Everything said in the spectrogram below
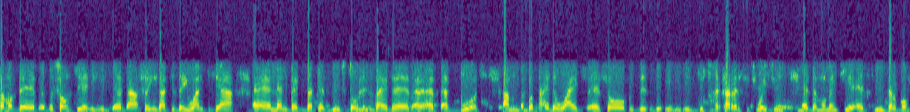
Some of the, the songs they uh, are saying that they want their uh, land back that has been stolen by the uh, uh, Boers, um, by the whites. Uh, so it's the current situation at the moment here at in Welkom.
